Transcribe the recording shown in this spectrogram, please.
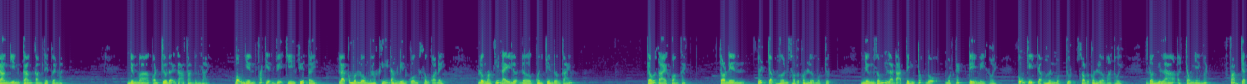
Càng nhìn càng cảm thấy quen mắt. Nhưng mà còn chưa đợi gã phản ứng lại Bỗng nhiên phát hiện vị trí phía tây Lại có một luồng ma khí đang điên cuồng xông qua đây. Luồng ma khí này lượn lờ quanh trên đường cái kéo dài khoảng cách, cho nên tới chậm hơn so với con lửa một chút, nhưng giống như là đã tính tốc độ một cách tỉ mỉ rồi, cũng chỉ chậm hơn một chút so với con lửa mà thôi, dường như là ở trong nháy mắt, pháp trận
